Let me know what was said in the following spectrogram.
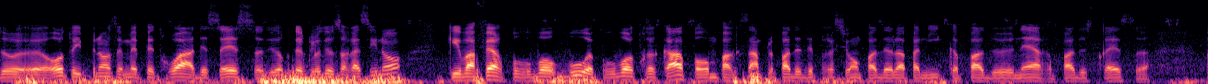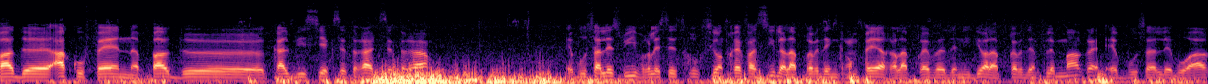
de euh, auto-hypnose MP3 DCS du docteur Claudio Saracino qui va faire pour vous et pour votre cas, pour, par exemple, pas de dépression, pas de la panique, pas de nerfs, pas de stress, pas de acouphènes, pas de calvitie, etc., etc et vous allez suivre les instructions très faciles à la preuve d'un grand-père, à la preuve d'un idiot, à la preuve d'un flemmard, et vous allez voir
